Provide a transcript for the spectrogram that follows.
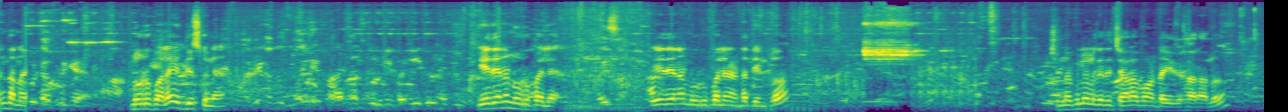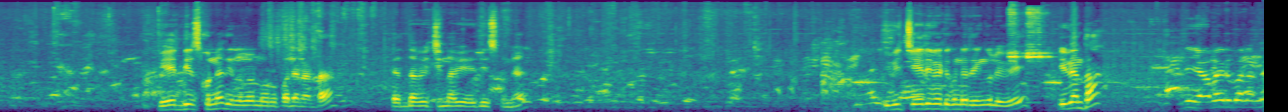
ఎంత అన్న? నూరు రూపాయలే? ఏది తీసుకున్నా? ఏదైనా నూరు రూపాయలే. ఏదైనా నూరు రూపాయలే అంట దీంట్లో. చిన్నపిల్లలకి అయితే చాలా బాగుంటాయి విహారాలు. ఏది తీసుకున్నా దీనిలో నూరు రూపాయలేనంట. పెద్దవి చిన్నవి ఏది తీసుకున్నా. ఇవి చేతి పెట్టుకునే రింగులు ఇవి. ఇవి ఎంత? యాభై రూపాయలు.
